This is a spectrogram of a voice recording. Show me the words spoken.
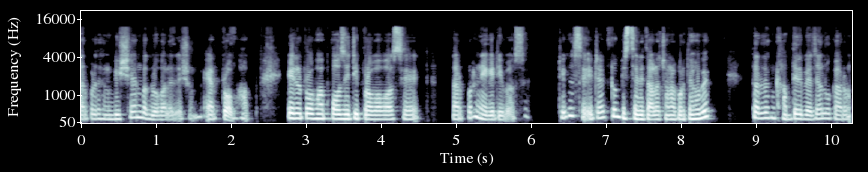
তারপরে দেখেন, বিশ্বায়ন বা গ্লোবালাইজেশন, এর প্রভাব। এটার প্রভাব পজিটিভ প্রভাব আছে, তারপরে নেগেটিভ আছে, ঠিক আছে? এটা একটু বিস্তারিত আলোচনা করতে হবে। তারপর দেখেন, খাদ্যের ভেজাল ও কারণ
